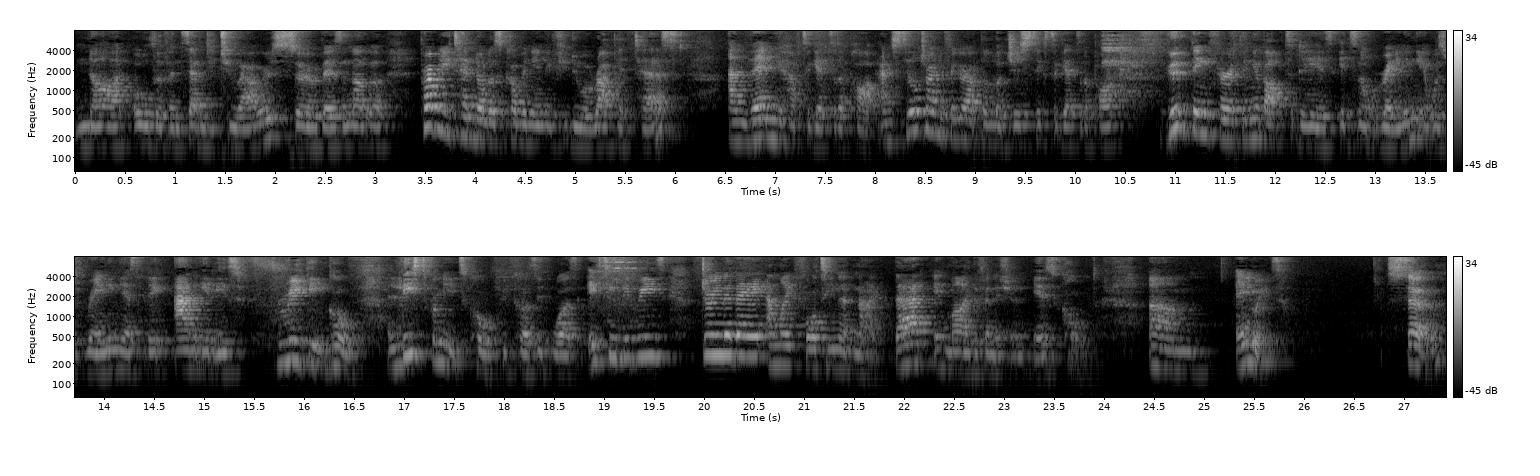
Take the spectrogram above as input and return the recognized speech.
not older than 72 hours. So there's another, probably $10 coming in if you do a rapid test. And then you have to get to the park. I'm still trying to figure out the logistics to get to the park. Good thing, fair thing about today is it's not raining. It was raining yesterday and it is freaking cold. At least for me it's cold because it was 18 degrees during the day and like 14 at night. That in my definition is cold. Um, anyways, so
